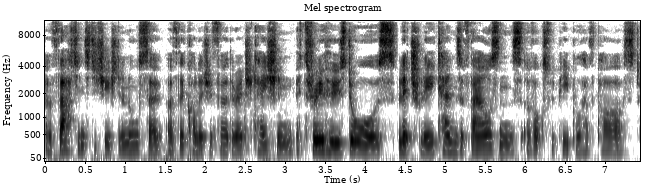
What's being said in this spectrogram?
of that institution and also of the College of Further Education, through whose doors literally tens of thousands of Oxford people have passed.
